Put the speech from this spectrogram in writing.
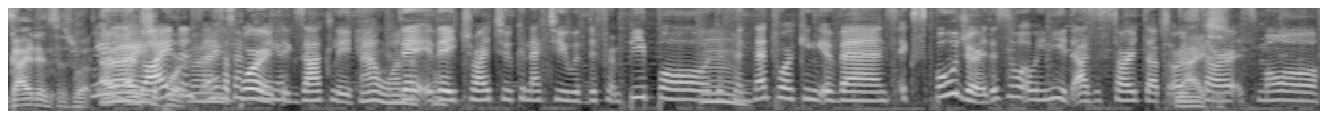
Guidance as well. Yeah. And, and Right. support. guidance Right. and support Exactly, yeah. exactly they, they try to connect you with different people Mm. different networking events exposure this is what we need as startups or Nice. star, small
